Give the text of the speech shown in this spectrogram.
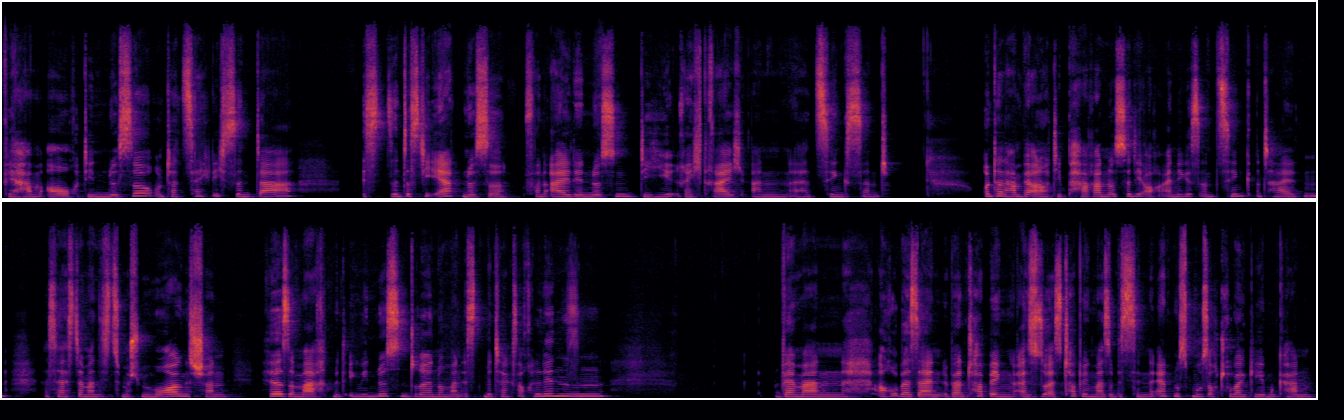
Wir haben auch die Nüsse und tatsächlich sind da ist, sind das die Erdnüsse von all den Nüssen, die recht reich an äh, Zink sind. Und dann haben wir auch noch die Paranüsse, die auch einiges an Zink enthalten. Das heißt, wenn man sich zum Beispiel morgens schon Hirse macht mit irgendwie Nüssen drin und man isst mittags auch Linsen, wenn man auch über sein über ein Topping, also so als Topping mal so ein bisschen Erdnussmus auch drüber geben kann.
